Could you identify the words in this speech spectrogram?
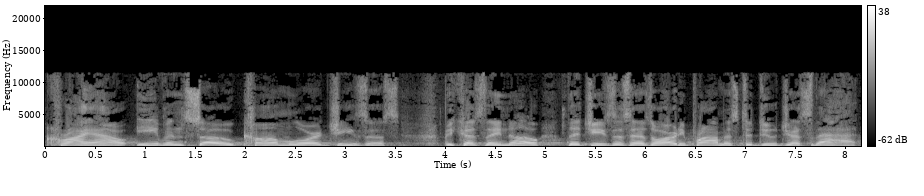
cry out, even so, come Lord Jesus, because they know that Jesus has already promised to do just that.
